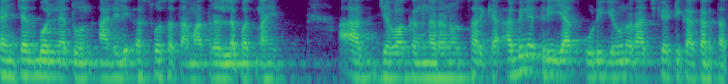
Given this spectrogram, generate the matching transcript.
त्यांच्याच बोलण्यातून आलेली अस्वस्थता मात्र लपत नाही. आज जेव्हा कंगना रनौत सारख्या अभिनेत्री यात उडी घेऊन राजकीय टीका करतात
